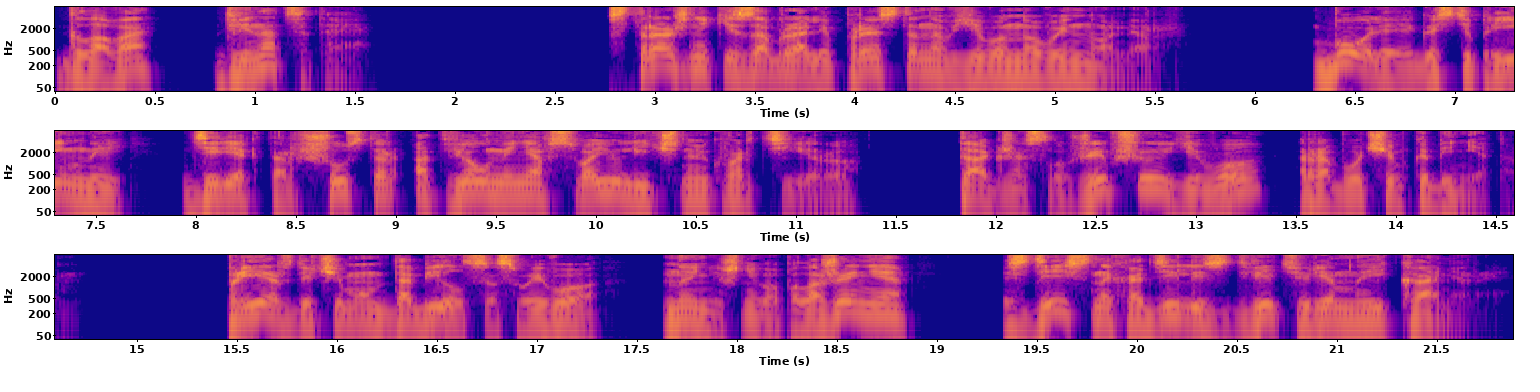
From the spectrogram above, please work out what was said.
Глава 12. Стражники забрали Престона в его новый номер. Более гостеприимный директор Шустер отвел меня в свою личную квартиру, также служившую его рабочим кабинетом. Прежде чем он добился своего нынешнего положения, здесь находились две тюремные камеры.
